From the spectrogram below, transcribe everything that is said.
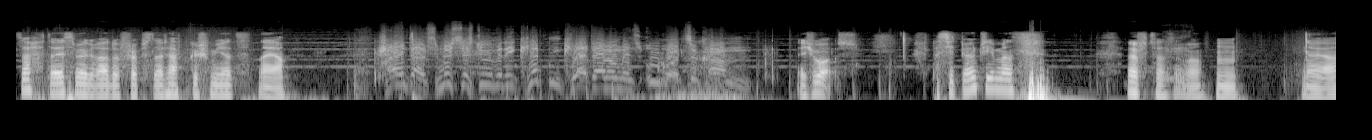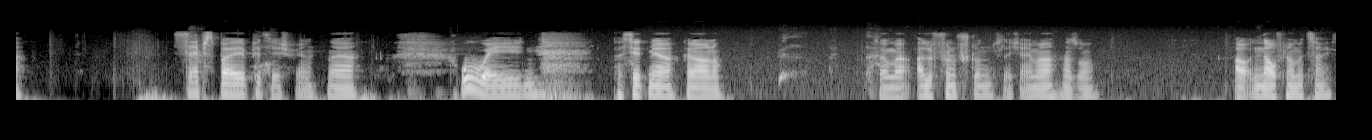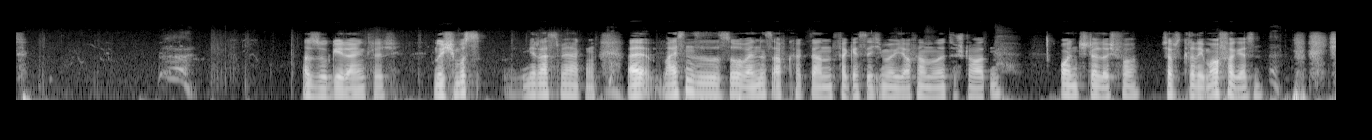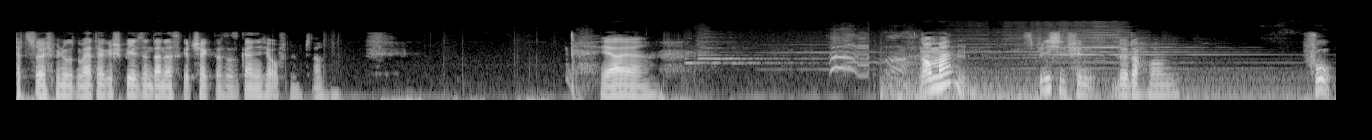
So, da ist mir gerade Frapslide abgeschmiert. Naja. Scheint, als müsstest du über die Klippen klettern, um ins U-Boot zu kommen. Ich weiß. Passiert mir irgendwie immer öfters immer. Hm. Naja. Selbst bei PC-Spielen. Naja. Wayne. Passiert mir, keine Ahnung. Sagen wir alle fünf Stunden vielleicht einmal. Also. In Aufnahmezeit. Also geht eigentlich. Nur ich muss mir das merken. Weil meistens ist es so, wenn es abkackt, dann vergesse ich immer wieder Aufnahme neu zu starten. Und stellt euch vor, ich hab's gerade eben auch vergessen. Ich habe zwölf Minuten weitergespielt und dann erst gecheckt, dass es gar nicht aufnimmt. Ja, ja. Oh Mann! Was bin ich denn für ein blöder Horn? Puh.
